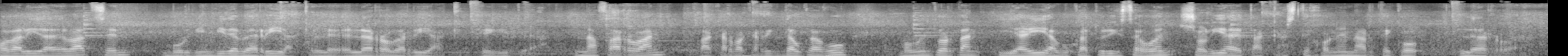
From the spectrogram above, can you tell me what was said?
modalidade bat zen burdinbide berriak, lerro berriak egitea. Nafarroan, bakar bakarrik daukagu, momentu hortan iaia bukaturik zegoen Soria eta Kastejonen arteko lerroa.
